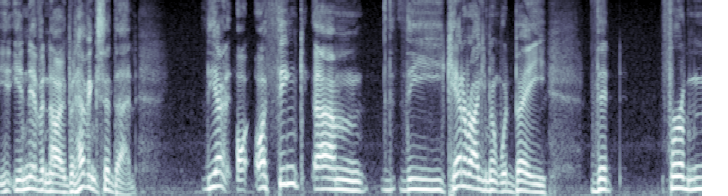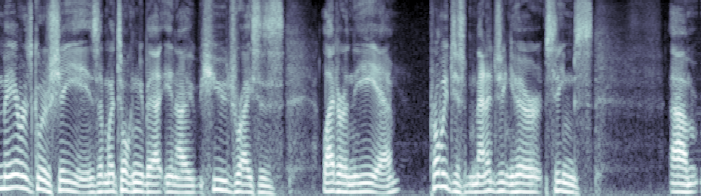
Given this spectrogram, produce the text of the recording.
you? You never know. But having said that, the I, I think um, the counter argument would be that for a mare as good as she is, and we're talking about you know huge races later in the year, probably just managing her seems um,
